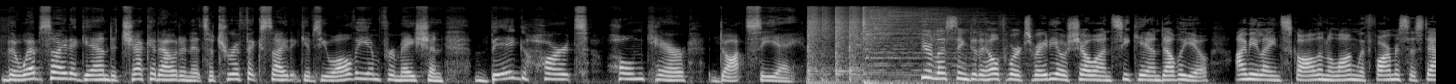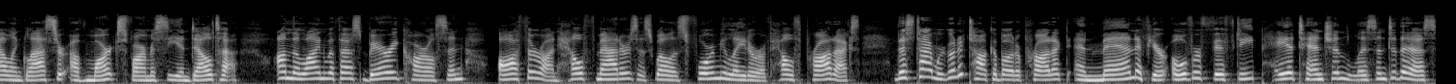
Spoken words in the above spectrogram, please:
The website again to check it out, and it's a terrific site. It gives you all the information. BigHeartsHomeCare.ca. You're listening to the HealthWorks radio show on CKNW. I'm Elaine Scollin, along with pharmacist Alan Glasser of Mark's Pharmacy in Delta. On the line with us, Barry Carlson, author on health matters as well as formulator of health products. This time we're going to talk about a product, and men, if you're over 50, pay attention, listen to this.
